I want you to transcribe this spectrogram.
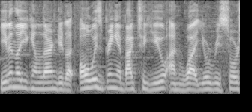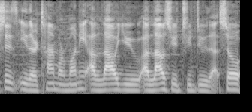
even though you can learn you like always bring it back to you and what your resources either time or money allow you allows you to do that so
